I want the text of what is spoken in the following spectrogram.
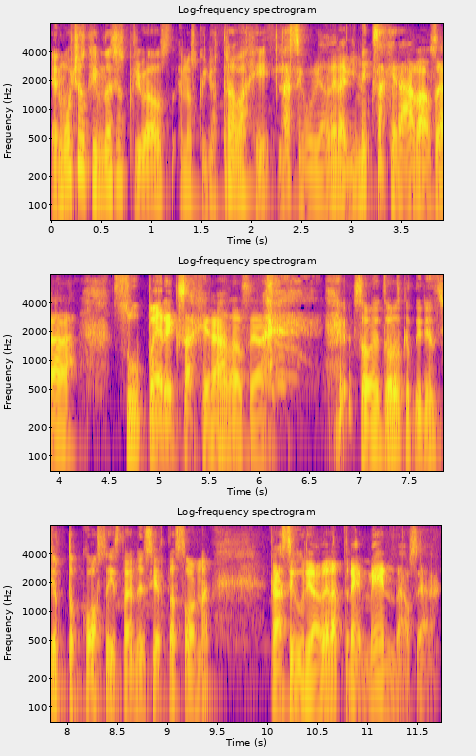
En muchos gimnasios privados en los que yo trabajé, la seguridad era bien exagerada, o sea, súper exagerada, o sea, sobre todo los que tenían cierto costo y estaban en cierta zona, la seguridad era tremenda, o sea,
